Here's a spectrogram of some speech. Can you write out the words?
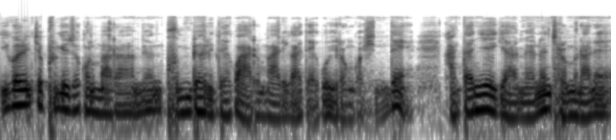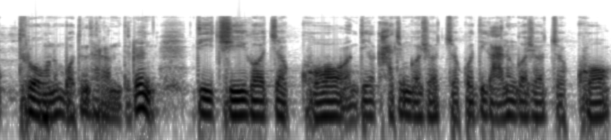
이걸 이제 불교적으로 말하면 분별이 되고 아르마리가 되고 이런 것인데 간단히 얘기하면은 젊은 안에 들어오는 모든 사람들은 네 지가 어쩌고 네가 가진 것이 어쩌고 네가 아는 것이 어쩌고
